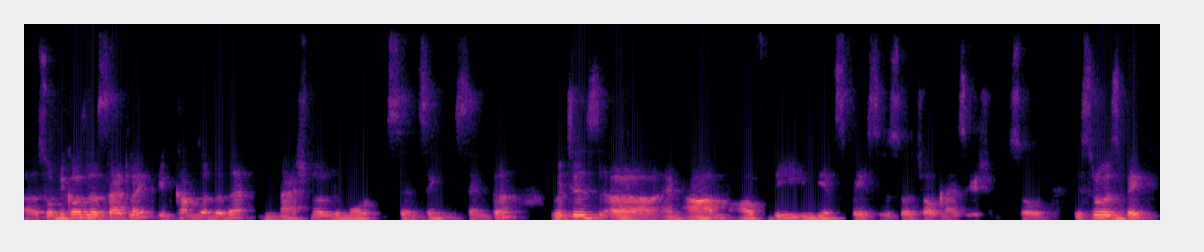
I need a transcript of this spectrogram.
Uh, so because of the satellite, it comes under the National Remote Sensing Center, which is uh, an arm of the Indian Space Research Organization. So ISRO is big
